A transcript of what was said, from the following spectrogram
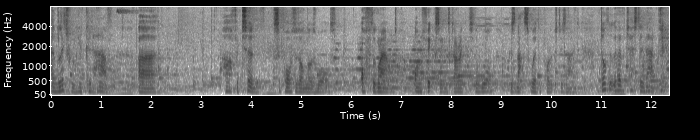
And literally you could have uh, half a ton supported on those walls, off the ground, on fixings directly to the wall, because that's where the product's designed. I don't think they've ever tested it out.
